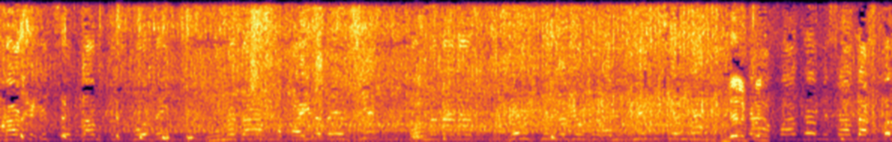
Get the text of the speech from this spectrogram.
قرآن کې هیڅوک دا هم کسپور دی نه دا صفایي ده د یو شي او نه دا دا بالکل لږ یو سره نږدې پکې هم ده بالکل مثال دا خپل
